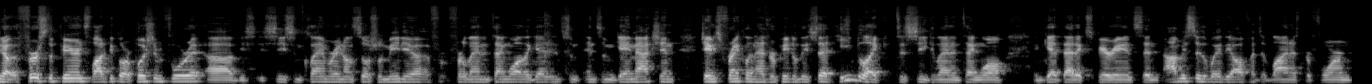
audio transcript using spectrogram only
know, the first appearance, a lot of people are pushing for it. Uh, you, you, see some clamoring on social media for, for Landon Tengwall to get in some, in some game action. James Franklin has repeatedly said he'd like to see Landon Tengwall and get that experience. And obviously, the way the offensive line has performed,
